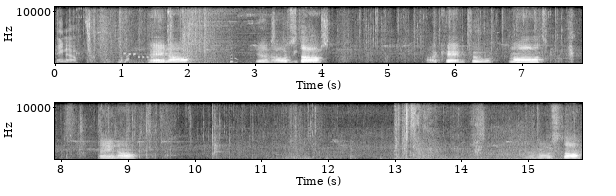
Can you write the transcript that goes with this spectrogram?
hey now. Hey now. You know stuff. I came to mod. Hey now. You know.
